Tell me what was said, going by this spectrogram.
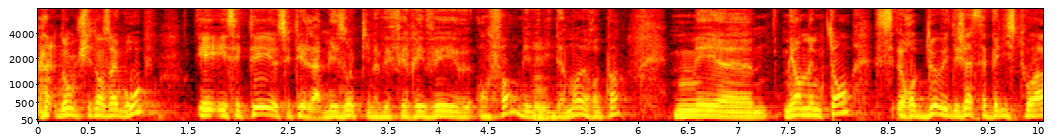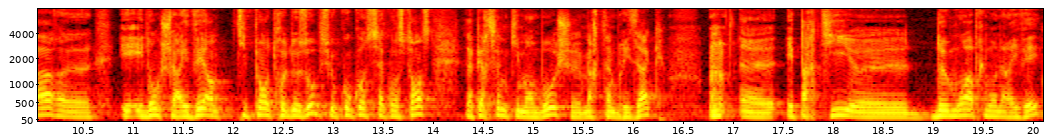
1. Donc j'étais dans un groupe. Et, et c'était c'était la maison qui m'avait fait rêver euh, enfant, bien hmm. évidemment, Europe 1. Mais euh, mais en même temps, Europe 2 avait déjà sa belle histoire. Euh, et, et, donc je suis arrivé un petit peu entre deux eaux, parce que concours de circonstances, la personne qui m'embauche, Martin Brisac, est parti deux mois après mon arrivée.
